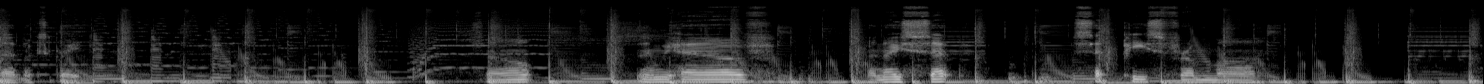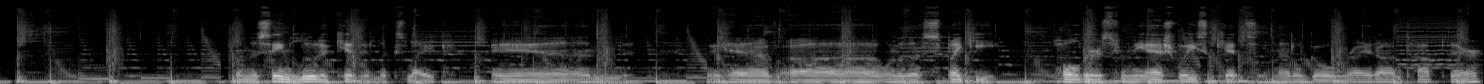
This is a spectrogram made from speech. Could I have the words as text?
That looks great. So then we have a nice set set piece from uh, from the same Loota kit it looks like. And we have uh, one of the spiky holders from the ash waste kits and that'll go right on top there.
